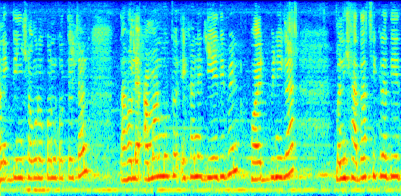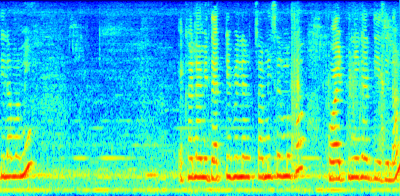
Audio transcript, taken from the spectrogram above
অনেক দিন সংরক্ষণ করতে চান, তাহলে আমার মতো এখানে দিয়ে দিবেন হোয়াইট ভিনিগার। মানে সাদা চিকড়া দিয়ে দিলাম আমি। এখানে আমি দেড় টেবিলের চামিচের মতো হোয়াইট ভিনিগার দিয়ে দিলাম।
